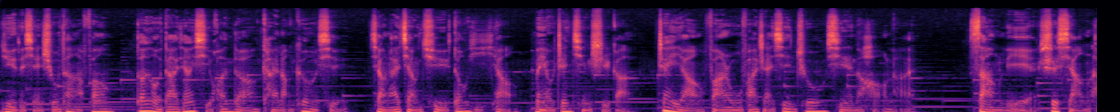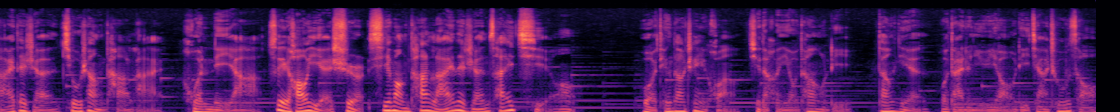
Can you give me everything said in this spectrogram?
女的贤淑大方，都有大家喜欢的开朗个性，讲来讲去都一样，没有真情实感，这样反而无法展现出新人的好来。丧礼是想来的人就让他来，婚礼呀，最好也是希望他来的人才请。我听到这话，觉得很有道理。当年我带着女友离家出走，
